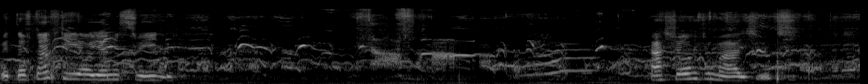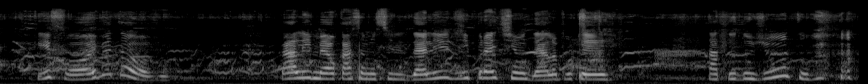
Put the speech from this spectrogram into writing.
Beethoven tá aqui olhando os filhos. Cachorro demais, gente. Que foi, Beethoven? Tá ali Mel caçando os filhos dela e, e pretinho dela, porque tá tudo junto.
